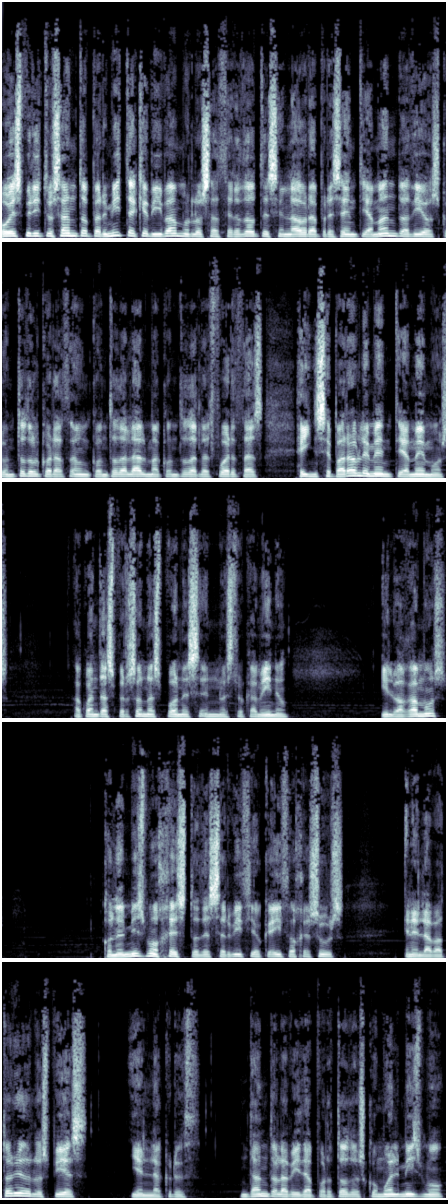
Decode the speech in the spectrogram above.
Oh Espíritu Santo, permite que vivamos los sacerdotes en la hora presente, amando a Dios con todo el corazón, con toda el alma, con todas las fuerzas, e inseparablemente amemos a cuantas personas pones en nuestro camino. Y lo hagamos con el mismo gesto de servicio que hizo Jesús en el lavatorio de los pies y en la cruz, dando la vida por todos como él mismo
